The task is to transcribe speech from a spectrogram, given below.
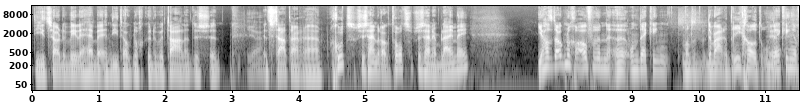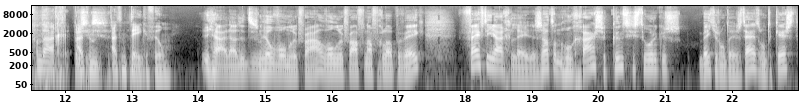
die het zouden willen hebben en die het ook nog kunnen betalen. Dus eh, Ja. het staat daar eh, goed. Ze zijn er ook trots op, ze zijn er blij mee. Je had het ook nog over een eh, ontdekking, want het- er waren drie grote ontdekkingen vandaag uit een, uit een tekenfilm. Ja, nou, dit is een heel wonderlijk verhaal. Wonderlijk verhaal van afgelopen week. Vijftien jaar geleden zat een Hongaarse kunsthistoricus... een beetje rond deze tijd, rond de kerst...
